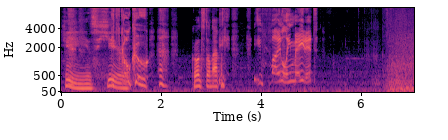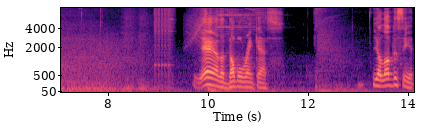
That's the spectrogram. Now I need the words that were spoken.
He's here. It's Goku. Going still napping? He finally made it. Yeah, the double rank S. You love to see it.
